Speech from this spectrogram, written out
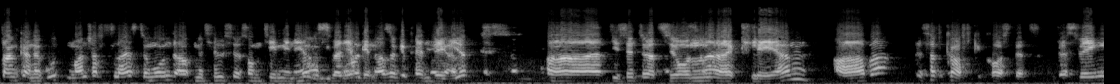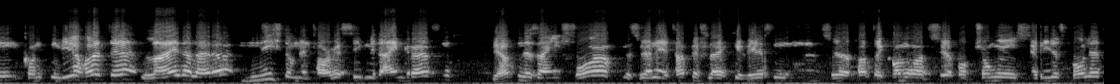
dank einer guten Mannschaftsleistung und auch mit Hilfe vom Team Ineos, weil die haben genauso gepennt wie wir, die Situation klären. Aber es hat Kraft gekostet. Deswegen konnten wir heute leider, leider nicht um den Tagessieg mit eingreifen. Wir hatten das eigentlich vor. Es wäre eine Etappe vielleicht gewesen für Patrick Konrad, für Bob Dschungel, für Nils Pollitt.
